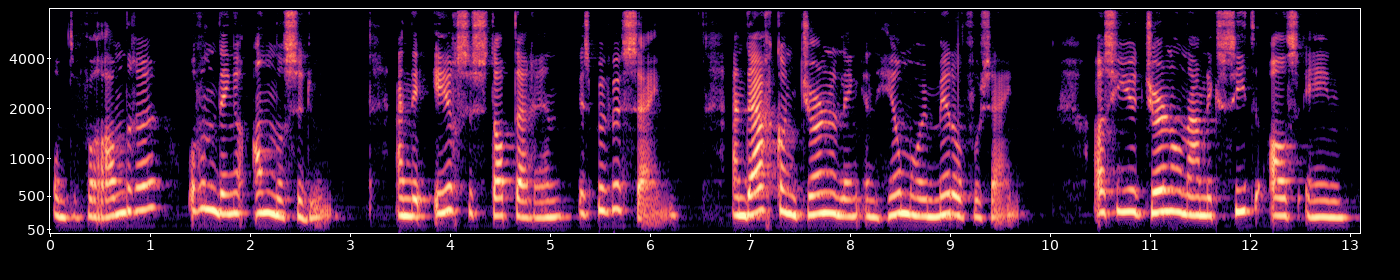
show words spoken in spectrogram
om te veranderen of om dingen anders te doen. En de eerste stap daarin is bewustzijn. En daar kan journaling een heel mooi middel voor zijn. Als je je journal namelijk ziet als een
